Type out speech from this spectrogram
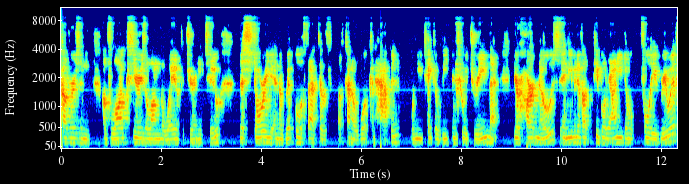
covers and a vlog series along the way of the journey too. The story and the ripple effect of, of kind of what can happen when you take a leap into a dream that your heart knows and even if people around you don't fully agree with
